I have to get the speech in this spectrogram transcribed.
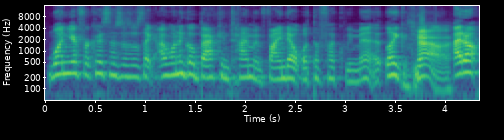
one year for Christmas I was like I want to go back in time and find out what the fuck we missed. Like Yeah. I don't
